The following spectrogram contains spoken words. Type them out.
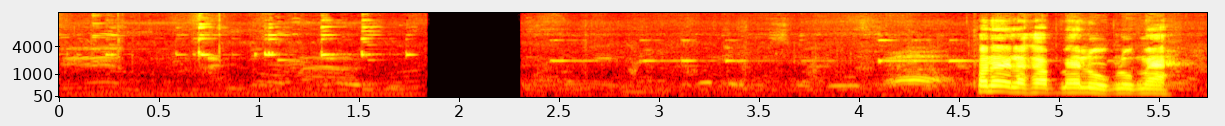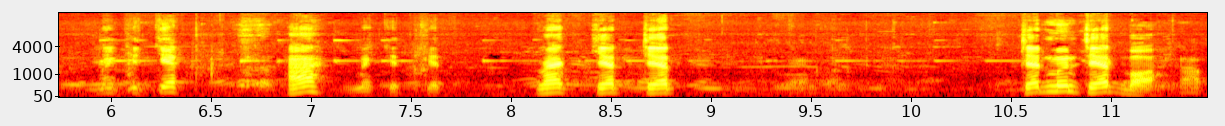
เท่าไหร่ละครับแม่ลูกลูกแม่ไม่กิดเจ็ดฮะไม่กิดเจ็ดแม็กเจ็ดเจ็ดเจ็ดหมื่นเจ็ดบ่ครับ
